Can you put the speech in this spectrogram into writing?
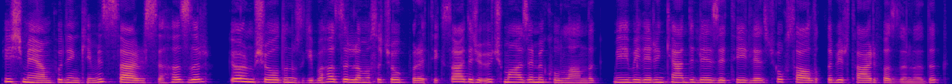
Pişmeyen pudingimiz servise hazır. Görmüş olduğunuz gibi hazırlaması çok pratik. Sadece 3 malzeme kullandık. Meyvelerin kendi lezzetiyle çok sağlıklı bir tarif hazırladık.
